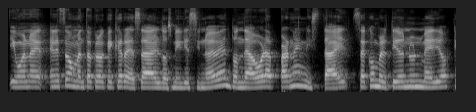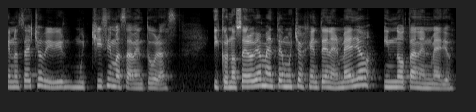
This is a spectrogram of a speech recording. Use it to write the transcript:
Y bueno, en este momento creo que hay que regresar al 2019, donde ahora Partner Style se ha convertido en un medio que nos ha hecho vivir muchísimas aventuras y conocer obviamente mucha gente en el medio y no tan en medio,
